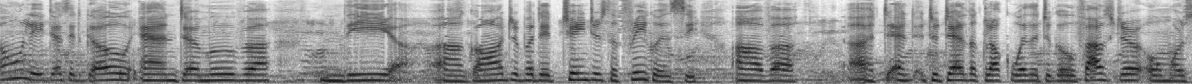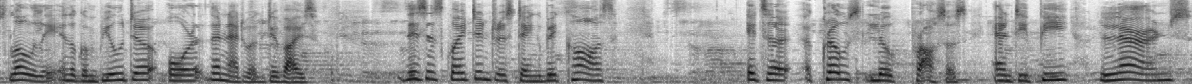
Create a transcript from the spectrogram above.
only does it go and uh, move uh, the uh, God, but it changes the frequency of uh, uh, and to tell the clock whether to go faster or more slowly in the computer or the network device. This is quite interesting because it's a, a closed-loop process. NTP learns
